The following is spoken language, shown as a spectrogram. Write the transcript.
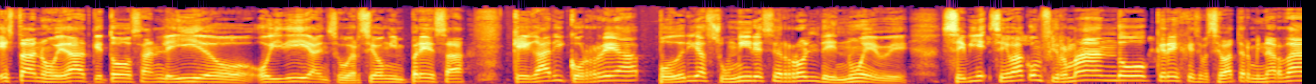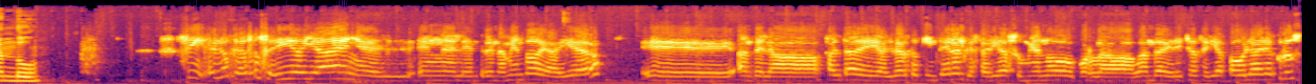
esta novedad que todos han leído hoy día en su versión impresa, que Gary Correa podría asumir ese rol de nueve. ¿Se, ¿Se va confirmando? ¿Crees que se va a terminar dando? Sí, es lo que ha sucedido ya en el, en de ayer. Eh, ante la falta de Alberto Quintero, el que estaría asumiendo por la banda derecha sería Pablo de Cruz,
